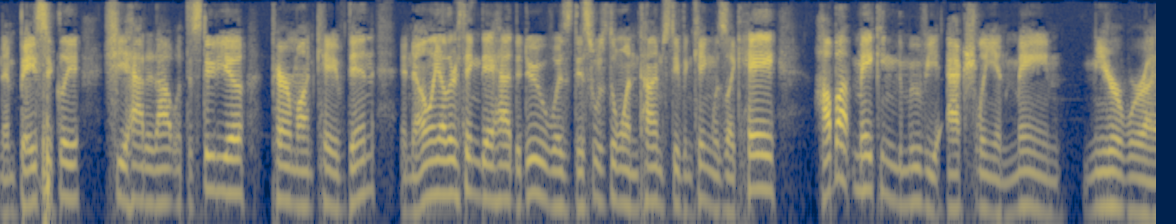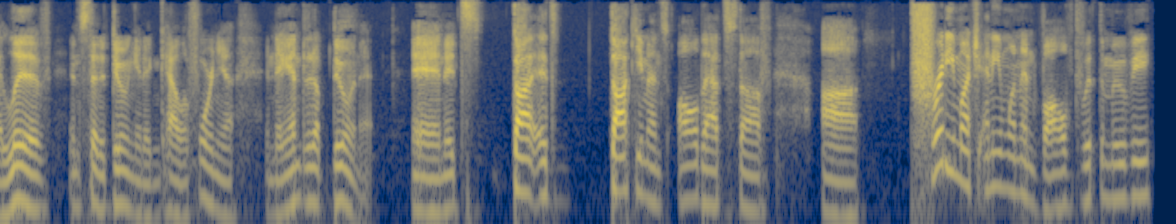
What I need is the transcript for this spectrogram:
And then basically she had it out with the studio. Paramount caved in, and the only other thing they had to do was this was the one time Stephen King was like, "Hey." How about making the movie actually in Maine near where I live instead of doing it in California? And they ended up doing it. And it's it's documents all that stuff. Uh, pretty much anyone involved with the movie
